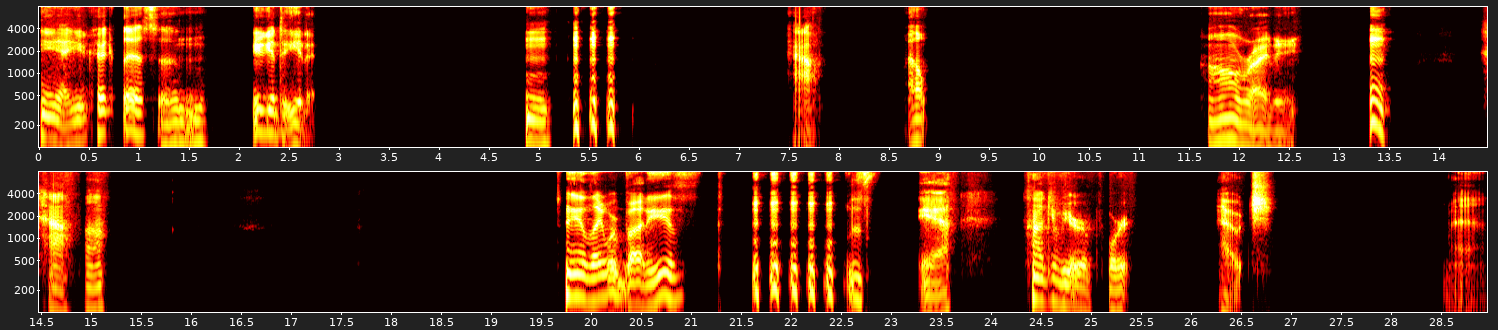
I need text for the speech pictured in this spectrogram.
yeah, you cook this and you get to eat it. Hmm. Well. Alrighty. Hmm. Half, huh? Yeah, they were buddies. yeah. I'll give you a report. Ouch. Man.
